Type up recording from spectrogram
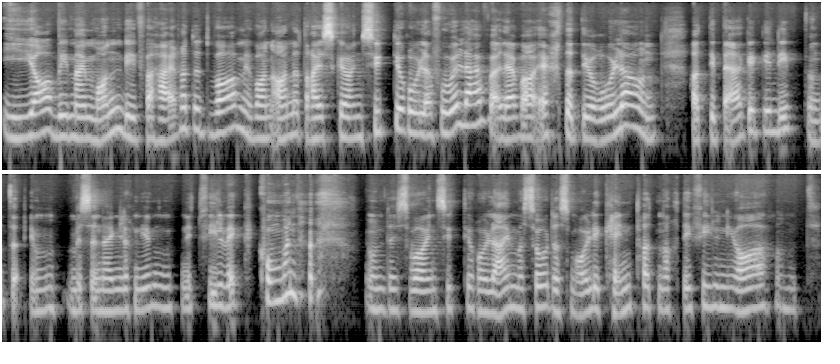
Ja, wie mein Mann, wie verheiratet war. Wir waren 31 Jahre in Südtirol auf Urlaub, weil er war echter Tiroler und hat die Berge geliebt und wir sind eigentlich nirgend nicht viel weggekommen. Und es war in Südtirol auch immer so, dass man alle kennt hat nach den vielen Jahren und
